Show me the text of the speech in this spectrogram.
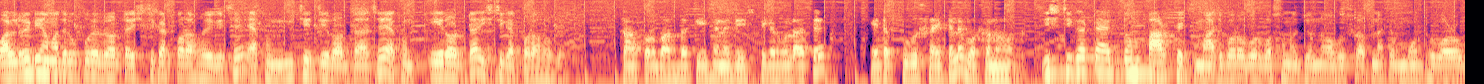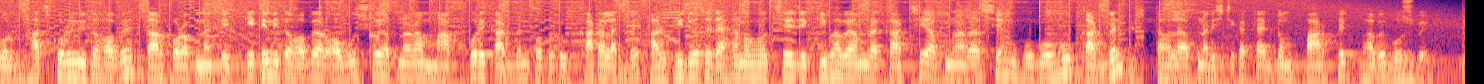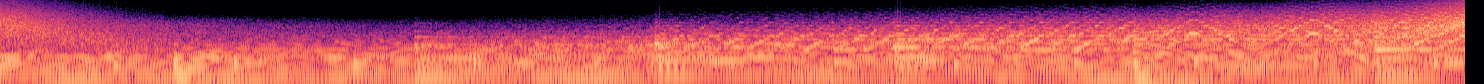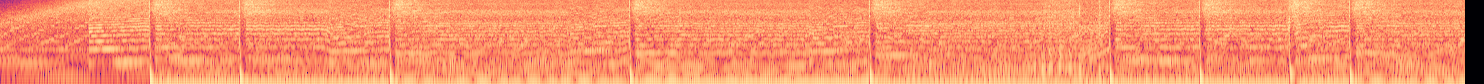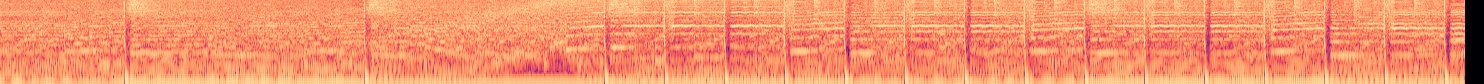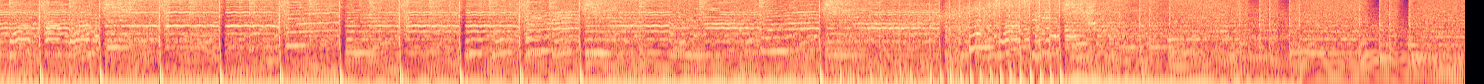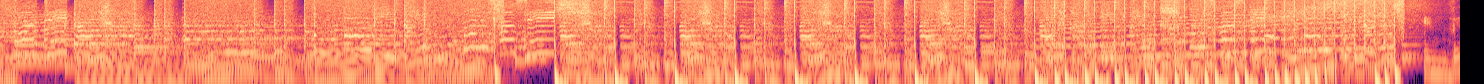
অলরেডি আমাদের উপরের রডটা স্টিকার করা হয়ে গেছে। এখন নিচের যে রডটা আছে এখন এই রডটা স্টিকার করা হবে। তারপর বাদ বাকি এখানে যে স্টিকারগুলো আছে এটা পুরো সাইকেলে বসানো হবে। স্টিকারটা একদম পারফেক্ট মাঝ বরাবর বসানোর জন্য অবশ্যই আপনাকে মধ্য বরাবর ভাঁজ করে নিতে হবে তারপর আপনাকে কেটে নিতে হবে আর অবশ্যই আপনারা মাপ করে কাটবেন কতটুকু কাটা লাগবে। আর ভিডিওতে দেখানো হচ্ছে যে কীভাবে আমরা কাটছি আপনারা সেম হুবহু কাটবেন তাহলে আপনার স্টিকারটা একদম পারফেক্টভাবে বসবে।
